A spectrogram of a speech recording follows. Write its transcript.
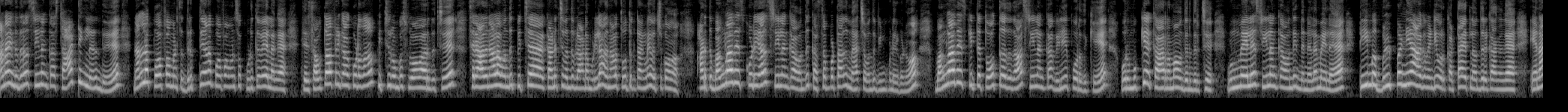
ஆனால் இந்த தடவை ஸ்ரீலங்கா ஸ்டார்டிங்லேருந்து நல்ல பர்ஃபார்மன்ஸை திருப்தியான பர்ஃபார்மன்ஸை கொடுக்கவே இல்லைங்க. சரி சவுத் ஆஃப்ரிக்கா கூட தான் பிச்சு ரொம்ப ஸ்லோவாக இருந்துச்சு. சரி அதனால் வந்து பிச்சை கணிச்சு வந்து விளையாட முடியல. அதனால் தோத்துக்கிட்டாங்கன்னே வச்சுக்கோங்க. அடுத்து பங்களாதேஷ் கூடயாவது ஸ்ரீலங்கா வந்து கஷ்டப்பட்டாவது மேட்சை வந்து வின் பண்ணியிருக்கணும். பங்களாதேஷ் கிட்ட தோத்தது தான் ஸ்ரீலங்கா வெளியே போகிறதுக்கே ஒரு முக்கிய காரணமாக வந்துருந்துருச்சு. உண்மையிலே ஸ்ரீலங்கா வந்து இந்த நிலைமையில டீமை பில்ட் பண்ணியே ஆக வேண்டிய ஒரு கட்டாயத்தில் வந்துருக்காங்கங்க. ஏன்னா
